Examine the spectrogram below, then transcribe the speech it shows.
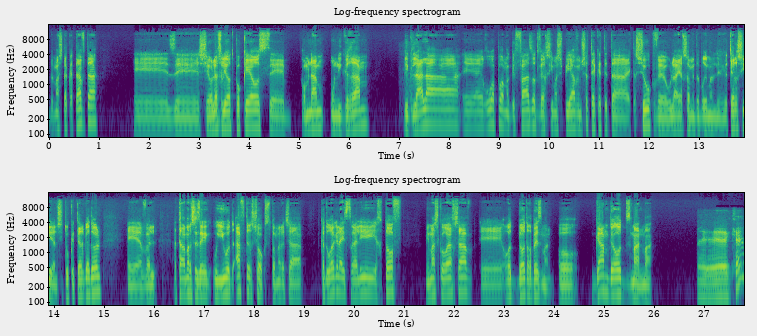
במה שאתה כתבת, אה, זה שהולך להיות פה כאוס, אה, אמנם הוא נגרם בגלל האירוע פה, המגפה הזאת, ואיך שהיא משפיעה ומשתקת את, ה, את השוק, ואולי עכשיו מדברים על יותר שיעי, על שיתוק יותר גדול, אה, אבל אתה אומר שזה יהיו עוד אפטר שוקס, זאת אומרת שהכדורגל הישראלי יחטוף ממה שקורה עכשיו עוד, בעוד הרבה זמן, או גם בעוד זמן, מה? כן,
